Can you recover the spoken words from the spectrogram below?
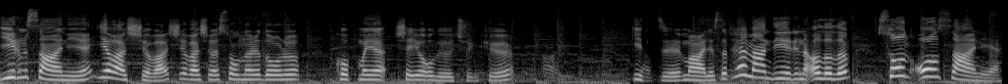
20 saniye, yavaş yavaş, yavaş yavaş sonlara doğru kopmaya şeyi oluyor çünkü. Gitti maalesef. Hemen diğerini alalım. Son 10 saniye.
